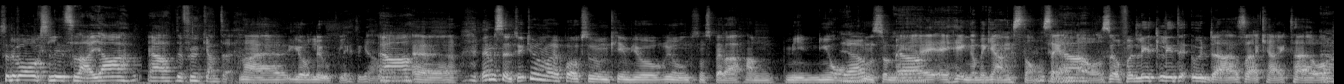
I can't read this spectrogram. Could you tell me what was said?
Så det var också lite sådär, ja, ja det funkar inte. Nej, det går loop lite grann. Ja. Eh, nej, men sen tyckte jag hon var rätt bra också, hon Kim Jo-Jung som spelar han Min Jong, Ja. som är, Ja. är, hänger med gangstern senare Ja. och så. För lite, lite udda så här, karaktär och Ja.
